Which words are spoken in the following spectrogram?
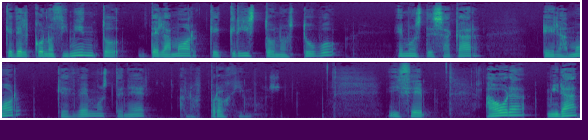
que del conocimiento del amor que Cristo nos tuvo, hemos de sacar el amor que debemos tener a los prójimos. Dice, ahora mirad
